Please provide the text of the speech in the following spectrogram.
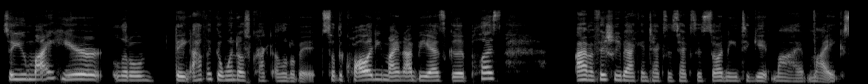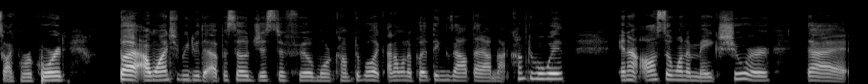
So you might hear little thing. I think the windows cracked a little bit, so the quality might not be as good. Plus, I'm officially back in Texas, Texas, so I need to get my mic so I can record. But I want to redo the episode just to feel more comfortable. Like I don't want to put things out that I'm not comfortable with, and I also want to make sure that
